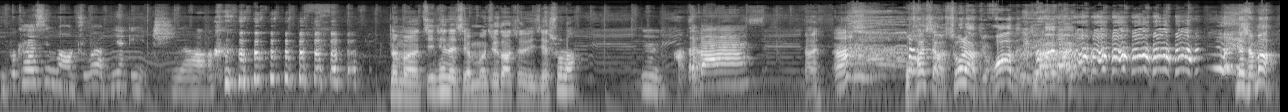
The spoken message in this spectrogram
你不开心吗？我煮碗面给你吃啊。那么今天的节目就到这里结束了。嗯，好的，拜。拜。哎，我还想说两句话呢，你就拜拜。那什么，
